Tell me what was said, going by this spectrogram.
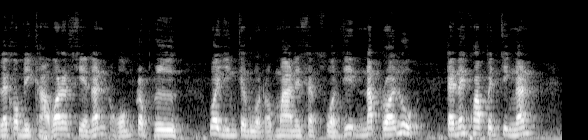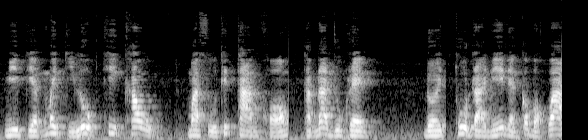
และก็มีข่าวว่ารัสเซียนั้นโหมกระพือ ว่ายิงจรวดออกมาในสัดส่วนที่นับร้อยลูก แต่ในความเป็นจริงนั้น มีเพียงไม่กี่ลูกที่เข้ามาสู่ทิศทางของทางด้านยูเครน โดยทูตรายนี้เนี่ยก็บอกว่า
